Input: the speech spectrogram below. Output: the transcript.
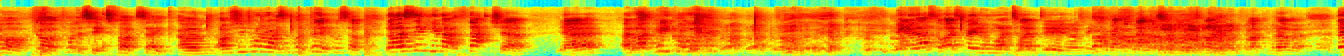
oh god, politics. Fuck's sake. Um, I was just trying to write some political stuff. No, I was thinking about Thatcher. Yeah. And like people. yeah, that's what I spend all my time doing. I was thinking about Thatcher all the time. I fucking love her. No,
